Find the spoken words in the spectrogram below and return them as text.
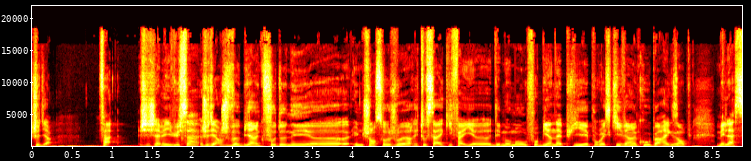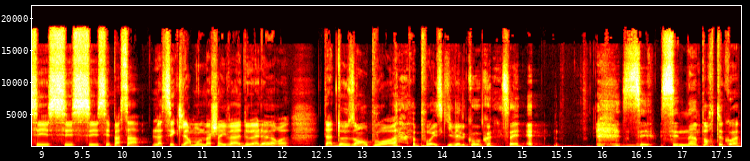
je veux dire, enfin, j'ai jamais vu ça. Je veux dire, je veux bien qu'il faut donner euh, une chance aux joueurs et tout ça, et qu'il faille euh, des moments où il faut bien appuyer pour esquiver un coup, par exemple. Mais là, c'est c'est c'est c'est pas ça. Là, c'est clairement le machin, il va à deux à l'heure. Euh, T'as deux ans pour pour esquiver le coup, quoi. C'est c'est c'est n'importe quoi.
